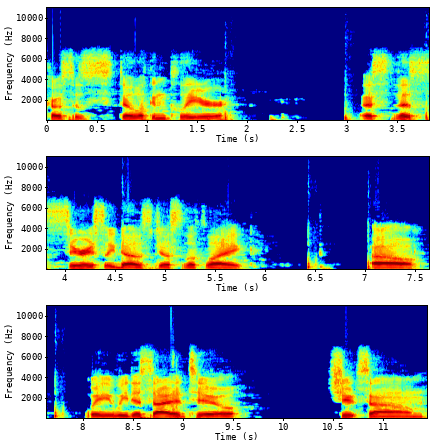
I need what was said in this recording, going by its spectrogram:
Coast is still looking clear. This this seriously does just look like oh we we decided to shoot some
